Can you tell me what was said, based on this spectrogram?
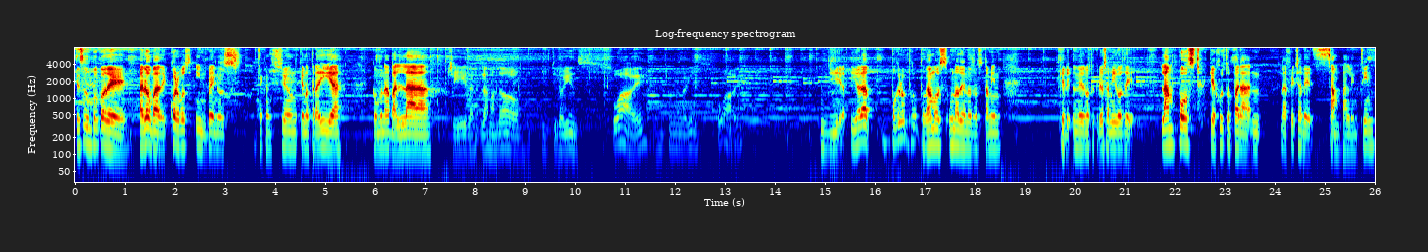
Es un poco de Aroma de Cuervos in Venus. Esta canción que nos traía como una balada. Sí, la, la has mandado un estilo bien suave. Bien suave. Y, y ahora, ¿por qué no po- pongamos uno de nuestros también, de nuestros queridos amigos de Lamppost, que justo para la fecha de San Valentín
